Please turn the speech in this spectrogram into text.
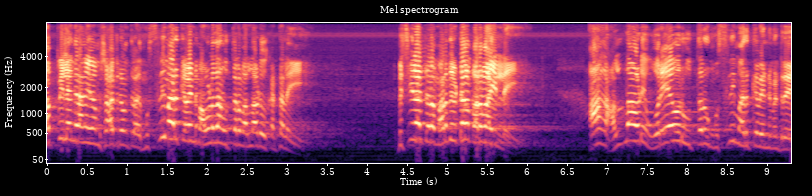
தப்பில்லைங்கிறாங்க இமாம் ஷாஃபி ரஹமத்துல்லாஹி. முஸ்லீமா இருக்க வேண்டும் அவ்வளோதான் உத்தரவு அல்லாஹ்வுடைய கட்டளை. பிஸ்மில்லா சொல்ல மறந்து விட்டாலும் பரவாயில்லை. ஆக அல்லாவுடைய ஒரே ஒரு உத்தரவு முஸ்லீம் அறுக்க வேண்டும் என்று.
